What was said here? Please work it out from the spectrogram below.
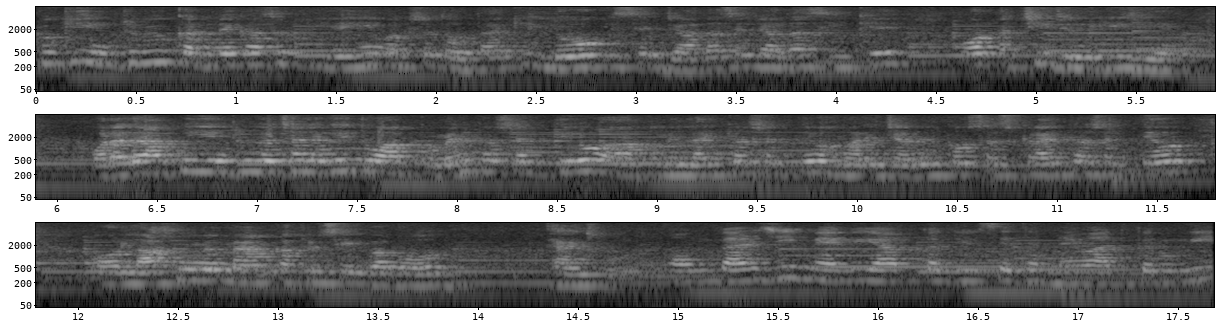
क्योंकि इंटरव्यू करने का सिर्फ़ यही मकसद होता है कि लोग इससे ज़्यादा से ज़्यादा सीखें और अच्छी ज़िंदगी जिए। और अगर आपको ये इंटरव्यू अच्छा लगे तो आप कमेंट कर सकते हो, आप हमें लाइक कर सकते हो, हमारे चैनल को सब्सक्राइब कर सकते हो। और लास्ट में मैं मैम का फिर से एक बार बहुत थैंक्स ओमकार जी मैं भी आपका दिल से धन्यवाद करूँगी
